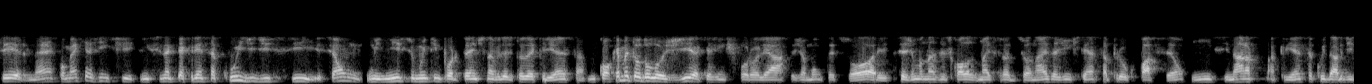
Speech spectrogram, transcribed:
ser, né? Como é que a gente ensina que a criança cuide de si? Isso é um, um início muito importante na vida de toda criança. Em qualquer metodologia que a gente for olhar, seja Montessori, seja nas escolas mais tradicionais, a gente tem essa preocupação em ensinar a criança a cuidar de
